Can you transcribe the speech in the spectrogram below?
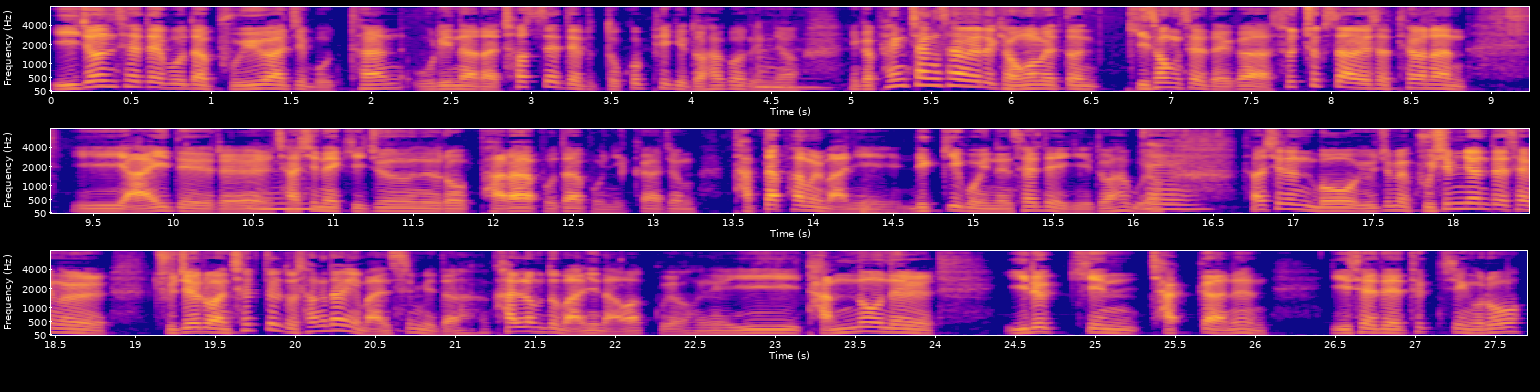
이전 세대보다 부유하지 못한 우리나라 첫 세대로 또 꼽히기도 하거든요. 음. 그러니까 팽창 사회를 경험했던 기성 세대가 수축 사회에서 태어난 이 아이들을 음. 자신의 기준으로 바라보다 보니까 좀 답답함을 많이 느끼고 있는 세대이기도 하고요. 네. 사실은 뭐 요즘에 90년대생을 주제로 한 책들도 상당히 많습니다. 칼럼도 많이 나왔고요. 이 담론을 일으킨 작가는 이 세대의 특징으로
